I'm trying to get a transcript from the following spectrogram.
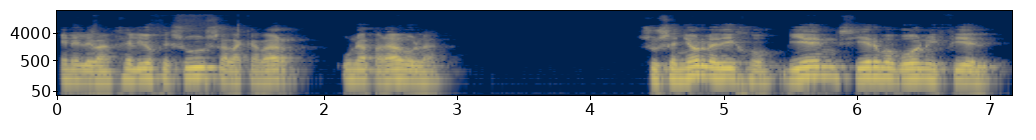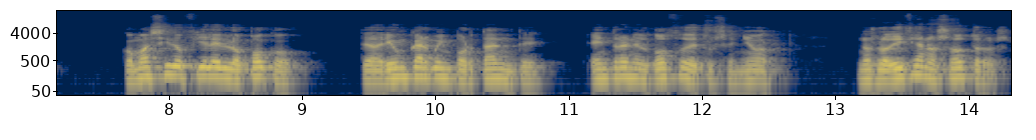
en el Evangelio Jesús al acabar una parábola, su Señor le dijo, Bien, siervo bueno y fiel, como has sido fiel en lo poco, te daré un cargo importante, entra en el gozo de tu Señor. Nos lo dice a nosotros.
